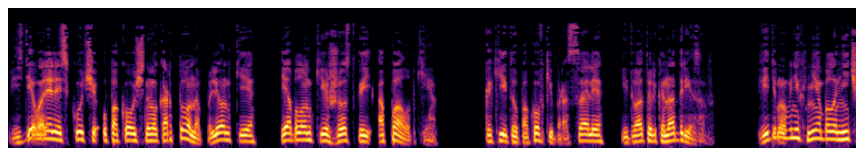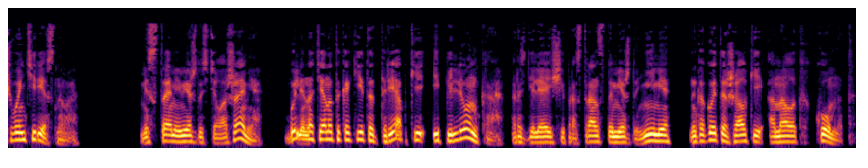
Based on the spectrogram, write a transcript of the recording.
Везде валялись кучи упаковочного картона, пленки и обломки жесткой опалубки. Какие-то упаковки бросали, едва только надрезав. Видимо, в них не было ничего интересного. Местами между стеллажами были натянуты какие-то тряпки и пеленка, разделяющие пространство между ними на какой-то жалкий аналог комнат.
